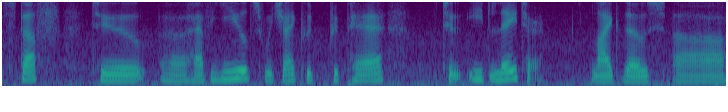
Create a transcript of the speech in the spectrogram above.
stuff to uh, have yields which I could prepare to eat later, like those uh,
